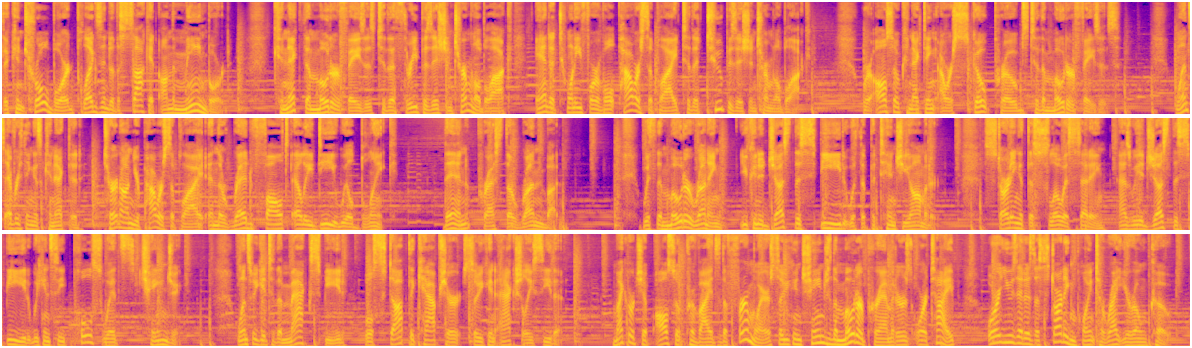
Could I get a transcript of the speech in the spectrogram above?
The control board plugs into the socket on the main board. Connect the motor phases to the 3-position terminal block and a 24-volt power supply to the 2-position terminal block. We're also connecting our scope probes to the motor phases. Once everything is connected, turn on your power supply and the red fault LED will blink. Then press the Run button. With the motor running, you can adjust the speed with the potentiometer. Starting at the slowest setting, as we adjust the speed, we can see pulse widths changing. Once we get to the max speed, we'll stop the capture so you can actually see them. Microchip also provides the firmware so you can change the motor parameters or type, or use it as a starting point to write your own code.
